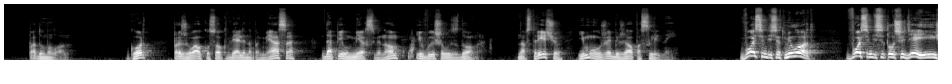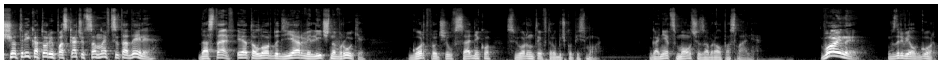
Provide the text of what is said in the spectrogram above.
— подумал он. Горд прожевал кусок вяленого мяса, допил мех с вином и вышел из дома. Навстречу ему уже бежал посыльный. «Восемьдесят, милорд! Восемьдесят лошадей и еще три, которые поскачут со мной в цитадели!» «Доставь это лорду Дьярви лично в руки!» Горд вручил всаднику свернутое в трубочку письмо. Гонец молча забрал послание. «Воины!» — взревел Горд.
